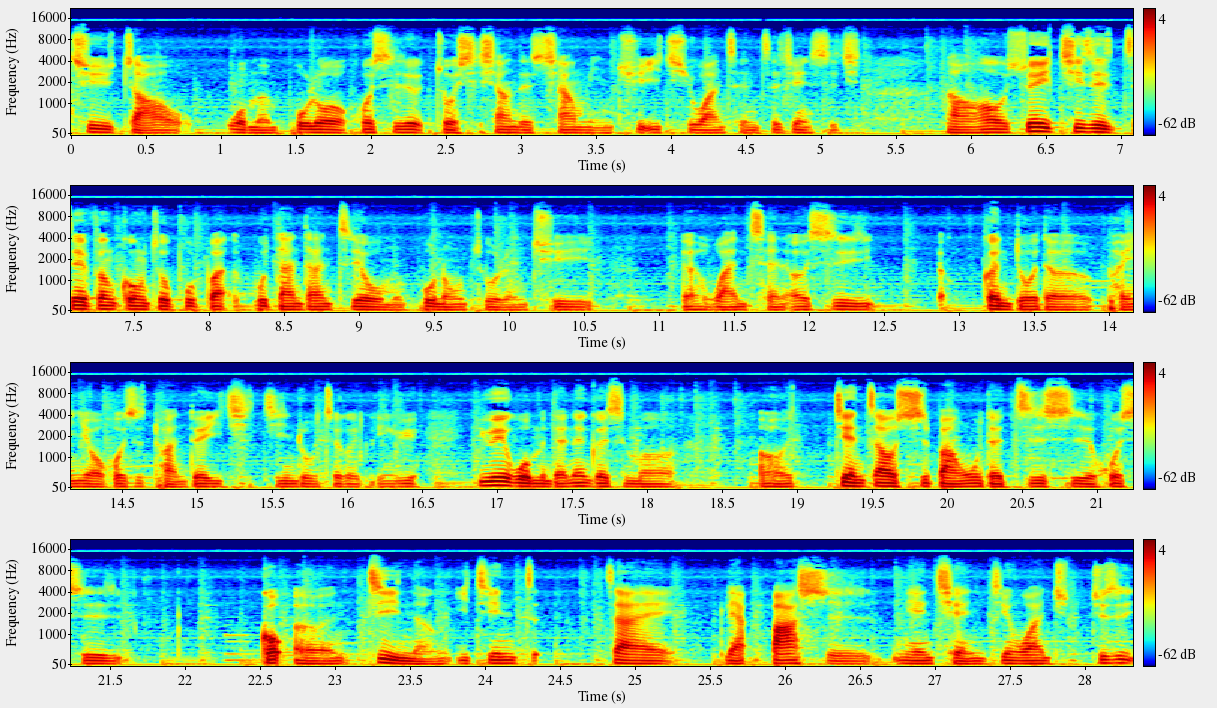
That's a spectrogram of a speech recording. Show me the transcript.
去找我们部落或是左西乡的乡民去一起完成这件事情，然后所以其实这份工作不单不单单只有我们布农族人去呃完成，而是更多的朋友或是团队一起进入这个领域，因为我们的那个什么呃。建造石板屋的知识或是工呃技能，已经在两八十年前已经完全就是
